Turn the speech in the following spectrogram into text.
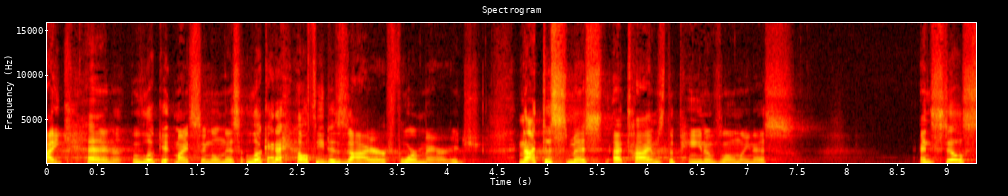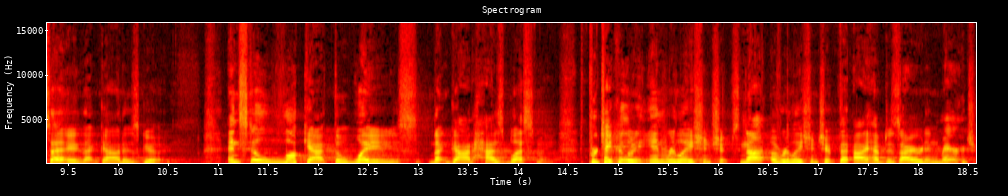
I can look at my singleness, look at a healthy desire for marriage, not dismiss at times the pain of loneliness, and still say that God is good. And still look at the ways that God has blessed me, particularly in relationships. Not a relationship that I have desired in marriage,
